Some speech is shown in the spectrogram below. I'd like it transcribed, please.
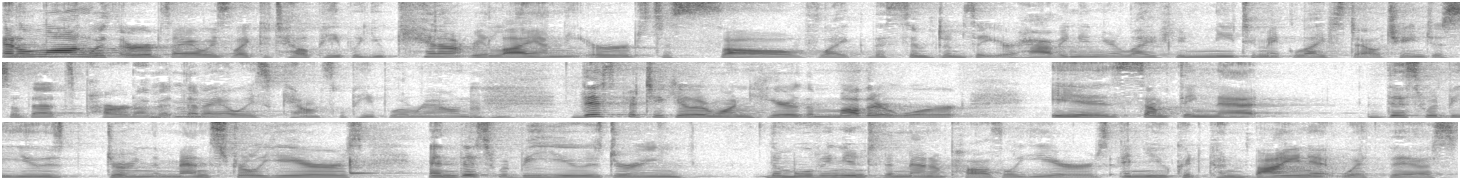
And along with herbs, I always like to tell people you cannot rely on the herbs to solve like the symptoms that you're having in your life. You need to make lifestyle changes. So that's part of it that mm-hmm. I always counsel people around. Mm-hmm. This particular one here, the motherwort, is something that this would be used during the menstrual years, and this would be used during the moving into the menopausal years. And you could combine it with this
